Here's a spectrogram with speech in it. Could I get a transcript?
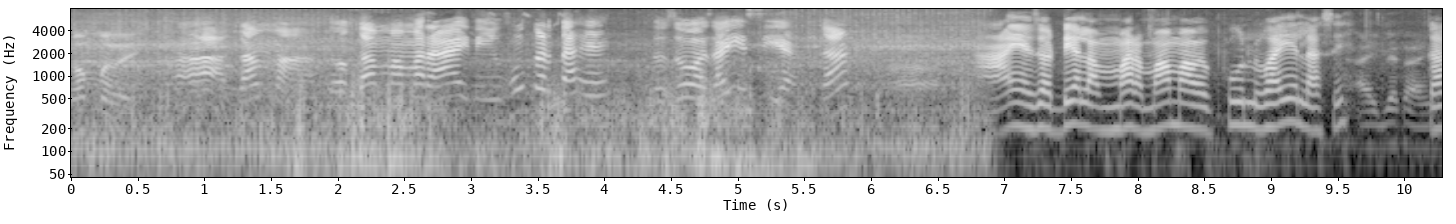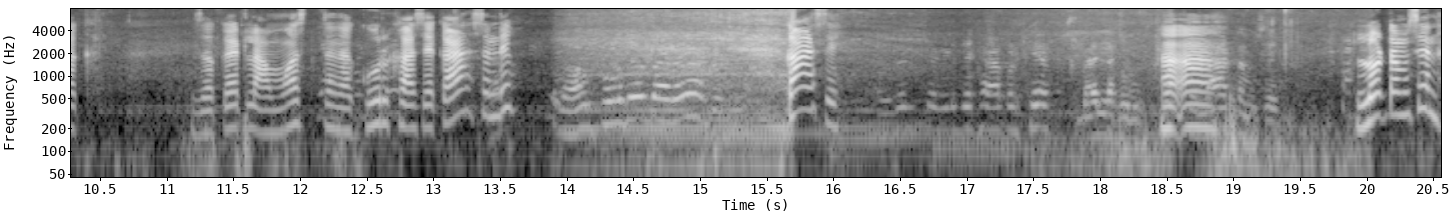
ગામમાં રહી હા ગામમાં. તો ગામમાં મારા આય ને શું કરતા હે? તો જોવા જઈએ છીએ. કા? અહીંયા જો ડેલા મારા મામા ફૂલ વાયેલા છે. કાક જો કેટલા મસ્ત ને ગુરખા છે. કા સંદીપ? કા છે? हाँ हाँ લોટમ છે ને?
